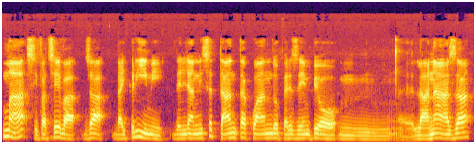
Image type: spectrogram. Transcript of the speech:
ma si faceva già dai primi degli anni 70 quando per esempio mh, la NASA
